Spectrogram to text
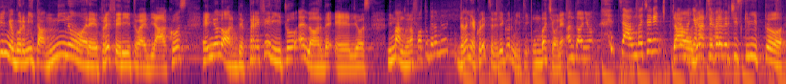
Il mio gormita minore preferito è Diakos e il mio lord preferito è Lord Helios. Vi mando una foto della mia, della mia collezione dei gormiti. Un bacione, Antonio. Ciao, un bacione. Ciao, grazie per averci iscritto.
